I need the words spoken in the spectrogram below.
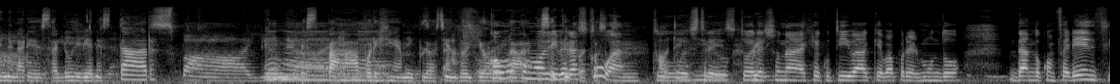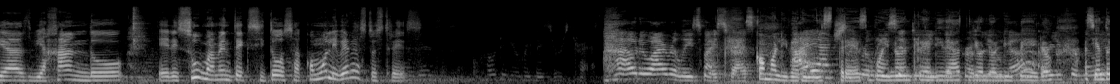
en el área de salud y bienestar, en el spa, por ejemplo, haciendo yoga. ¿Cómo, liberas tú tu estrés? Tú eres una ejecutiva que va por el mundo dando conferencias, viajando, eres sumamente exitosa, ¿cómo liberas tu estrés? ¿Cómo libero mi estrés? Bueno, en realidad yo lo libero haciendo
